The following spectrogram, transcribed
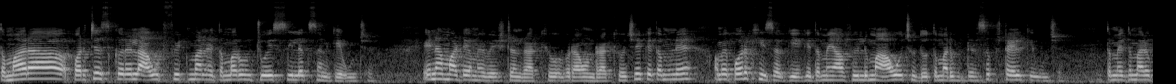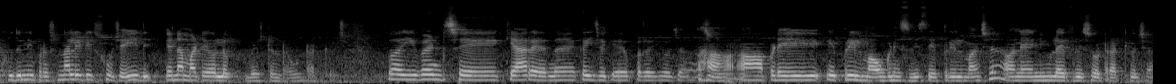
તમારા પરચેસ કરેલા આઉટફિટમાં ને તમારું ચોઈસ સિલેક્શન કેવું છે? એના માટે અમે વેસ્ટર્ન રાખ્યો રાઉન્ડ રાખ્યો છે કે તમને અમે પરખી શકીએ કે તમે આ ફિલ્ડમાં આવો છો તો તમારું ડ્રેસઅપ સ્ટાઇલ કેવું છે? તમે તમારી ખુદની પર્સનાલિટી શું છે? એ એના માટે અલગ વેસ્ટર્ન રાઉન્ડ રાખ્યો છે. તો આ ઇવેન્ટ છે ક્યારે અને કઈ જગ્યાએ પર યોજાય હા આ આપણે એપ્રિલમાં ઓગણીસ વીસ એપ્રિલમાં છે અને ન્યૂ લાઈફ રિસોર્ટ રાખ્યું છે.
